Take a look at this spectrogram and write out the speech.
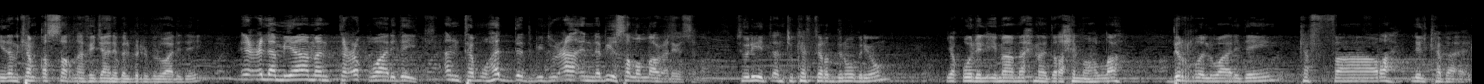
إذا كم قصرنا في جانب البر بالوالدين؟ اعلم يا من تعق والديك. أنت مهدد بدعاء النبي صلى الله عليه وسلم. تريد أن تكفر الذنوب اليوم؟ يقول الإمام أحمد رحمه الله بر الوالدين كفارة للكبائر.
